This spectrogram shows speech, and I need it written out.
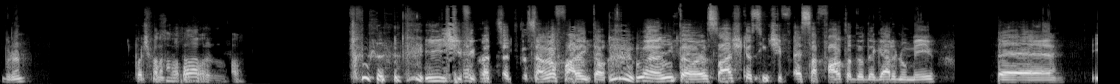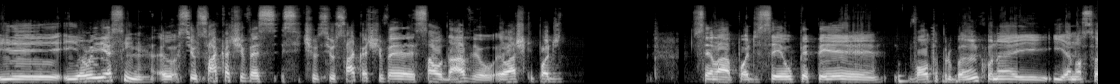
Bruno? Pode falar. Fala, fala, Bruno. Fala. Ixi, ficou essa discussão. Eu falo então. Mano, então, eu só acho que eu senti essa falta do Odegar no meio. É, e, e eu ia assim, eu, se o Saka tivesse. Se, se o Saka estiver saudável, eu acho que pode. Sei lá, pode ser o PP volta pro banco, né? E, e a nossa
